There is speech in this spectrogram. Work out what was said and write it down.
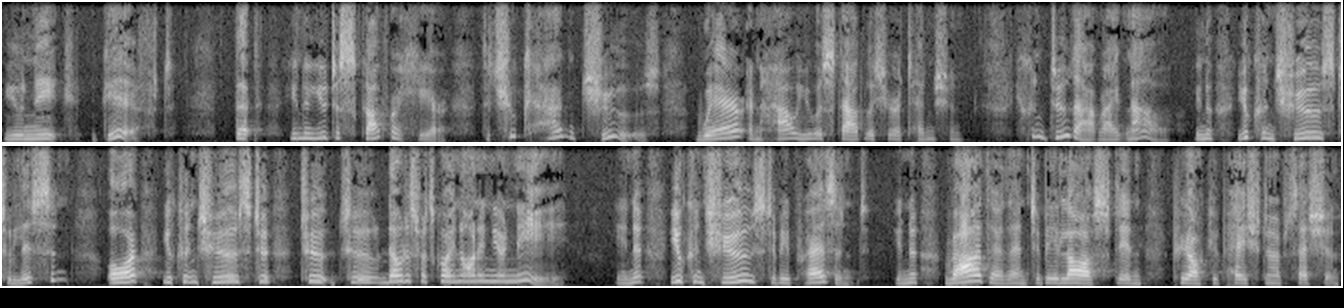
unique gift that, you know, you discover here that you can choose where and how you establish your attention. You can do that right now. You know, you can choose to listen or you can choose to, to, to notice what's going on in your knee. You know, you can choose to be present, you know, rather than to be lost in preoccupation or obsession.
